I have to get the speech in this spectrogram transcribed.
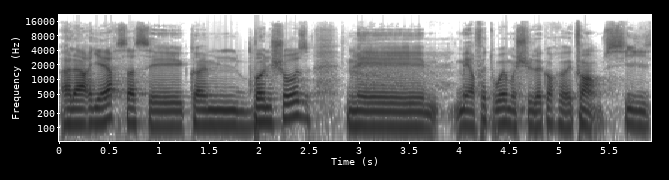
à l'arrière, ça c'est quand même une bonne chose. Mais, mais en fait, ouais, moi je suis d'accord avec. Enfin, si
